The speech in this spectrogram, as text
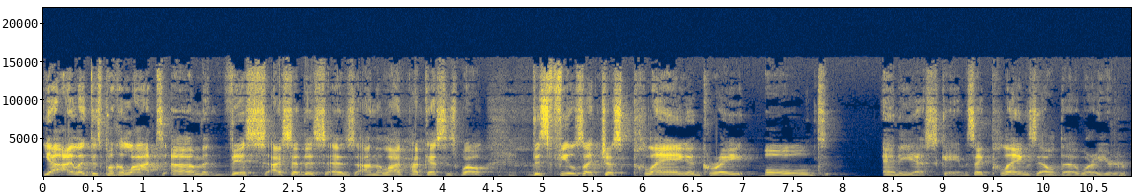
Yeah, I like this book a lot. Um, this, I said this as on the live podcast as well. This feels like just playing a great old NES game. It's like playing Zelda, where you're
